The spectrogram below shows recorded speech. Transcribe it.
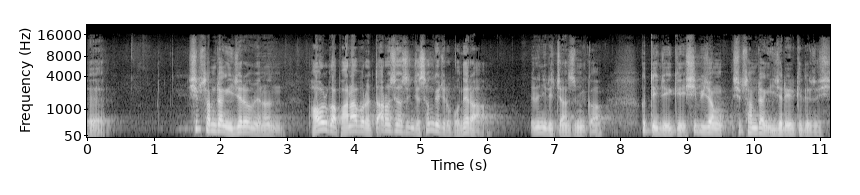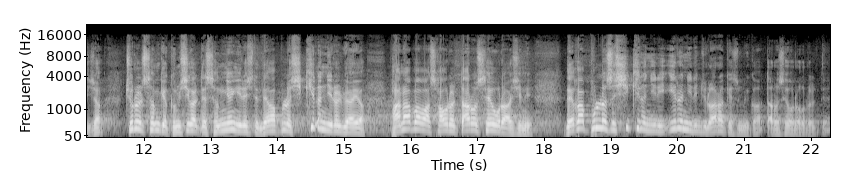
예. 13장 2절에 보면은 바울과 바나바를 따로 세워서 이제 선교지로 보내라. 이런 일 있지 않습니까? 그때 이제 이게 12장 13장 2절에 이렇게 돼서 시작. 주를 섬겨 금식할 때 성령이 이르시되 내가 불러 시키는 일을 위하여 바나바와 사울을 따로 세우라 하시니 내가 불러서 시키는 일이 이런 일인 줄 알았겠습니까? 따로 세우라 그럴 때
